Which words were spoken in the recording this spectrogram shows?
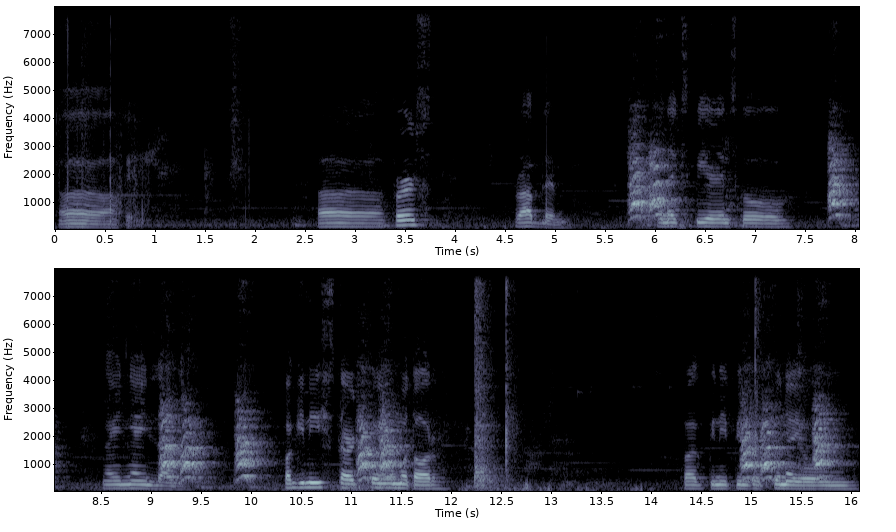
Ah, okay. Uh, first problem na na-experience ko ngayon-ngayon lang. Pag ini-start ko yung motor, pag pinipindot ko na yung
